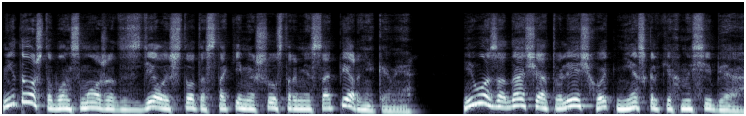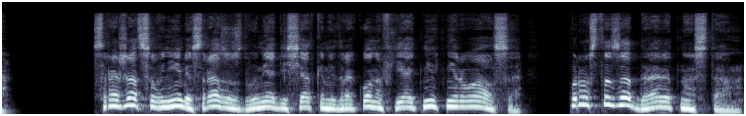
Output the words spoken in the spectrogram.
Не то, чтобы он сможет сделать что-то с такими шустрыми соперниками. Его задача — отвлечь хоть нескольких на себя. Сражаться в небе сразу с двумя десятками драконов я отнюдь не рвался. Просто задавят нас там.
